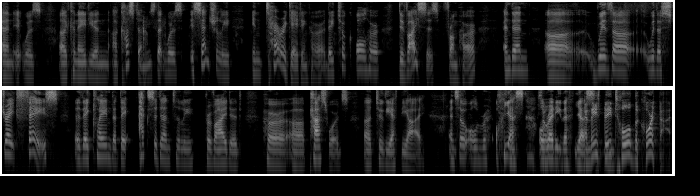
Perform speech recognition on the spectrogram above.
And it was uh, Canadian uh, customs that was essentially interrogating her. They took all her devices from her, and then uh, with a with a straight face, uh, they claimed that they accidentally provided her uh, passwords uh, to the FBI. And so, already, yes, already the yes, and they they told the court that.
